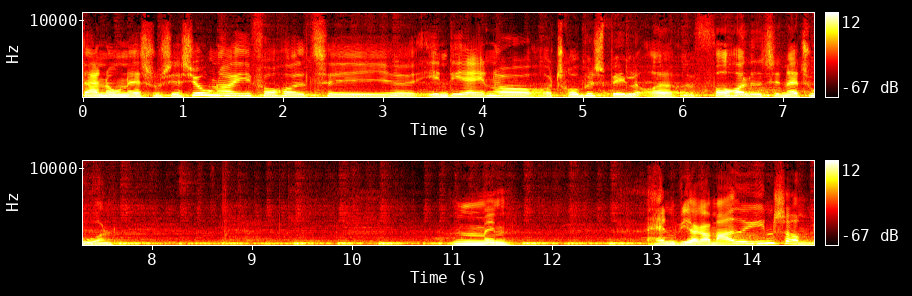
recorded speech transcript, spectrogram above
der er nogle associationer i forhold til øh, indianer og trommespil og øh, forholdet til naturen. Men han virker meget ensom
